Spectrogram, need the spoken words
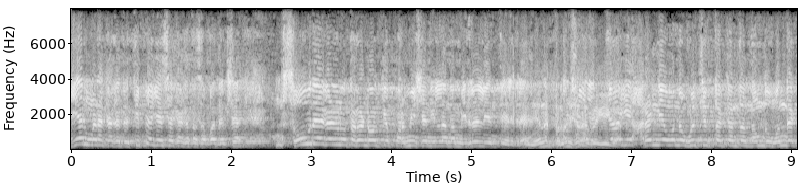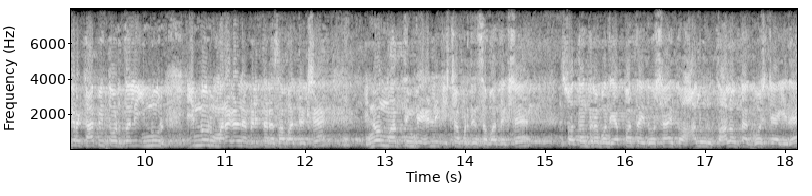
ಏನ್ ಮಾಡಕ್ಕಾಗತ್ತೆ? ತಿಪ್ಪೆಗೆ ಎಸೆಯಕ್ಕಾಗತ್ತೆ ಸಭಾಧ್ಯಕ್ಷ? ಸೌದೆಗಳನ್ನು ತಗೊಂಡೋಗಕ್ಕೆ ಪರ್ಮಿಷನ್ ಇಲ್ಲ ನಮ್ಮ ಇದರಲ್ಲಿ ಅಂತ ಹೇಳಿದ್ರೆ ಅರಣ್ಯವನ್ನು ಉಳಿಸಿರ್ತಕ್ಕಂಥ ನಮ್ದು ಒಂದ್ ಎಕರೆ ಕಾಫಿ ತೋಟದಲ್ಲಿ ಇನ್ನೂರು ಇನ್ನೂರು ಮರಗಳನ್ನ ಬೆಳಿತಾರೆ ಸಭಾಧ್ಯಕ್ಷ. ಇನ್ನೊಂದು ಮಾತು ನಿಮ್ಗೆ ಹೇಳಲಿಕ್ಕೆ ಇಷ್ಟಪಡ್ತೀನಿ ಸಭಾಧ್ಯಕ್ಷ. ಸ್ವತಂತ್ರ ಬಂದು ಎಪ್ಪತ್ತೈದು ವರ್ಷ ಆಯ್ತು. ಆಲೂರು ತಾಲೂಕಾ ಗೋಷ್ಠಿ ಆಗಿದೆ.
